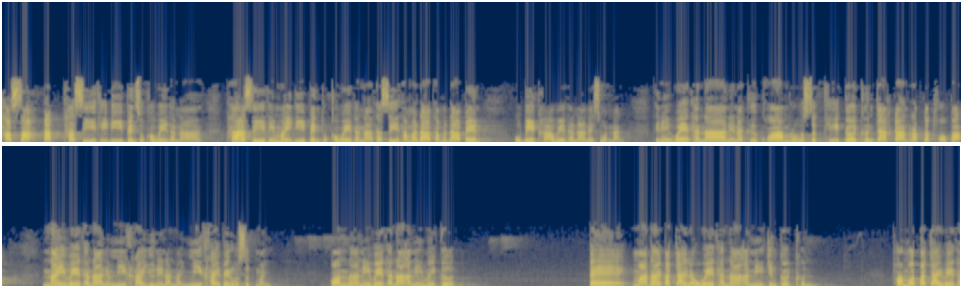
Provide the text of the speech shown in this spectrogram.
ภาษะกับถ้าสีที่ดีเป็นสุขเวทนา ถ้าสีที่ไม่ดีเป็นทุกขเวทนา ถ้าสีธรรมดาธรรมดาเป็นอุเบกขาเวทนาในส่วนนั้น ทีนี้เวทนาเนี่ยนะคือความรู้สึกที่เกิดขึ้นจากการรับกระทบอะ่ะ ในเวทนาเนี่ยมีใครอยู่ในนั้นไหมมีใครไปรู้สึกไหมก่อนหน้านี้เวทนาอันนี้ไม่เกิด แต่มาได้ปัจจัยแล้วเวทนาอันนี้จึงเกิดขึ้นพอหมดปัจจัยเวท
